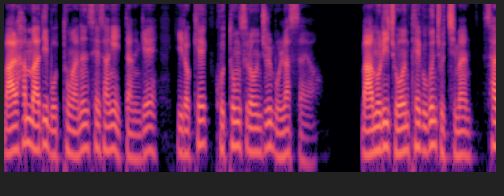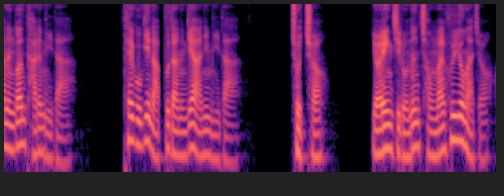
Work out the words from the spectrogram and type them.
말 한마디 못 통하는 세상에 있다는 게 이렇게 고통스러운 줄 몰랐어요. 마무리 좋은 태국은 좋지만 사는 건 다릅니다. 태국이 나쁘다는 게 아닙니다. 좋죠. 여행지로는 정말 훌륭하죠.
